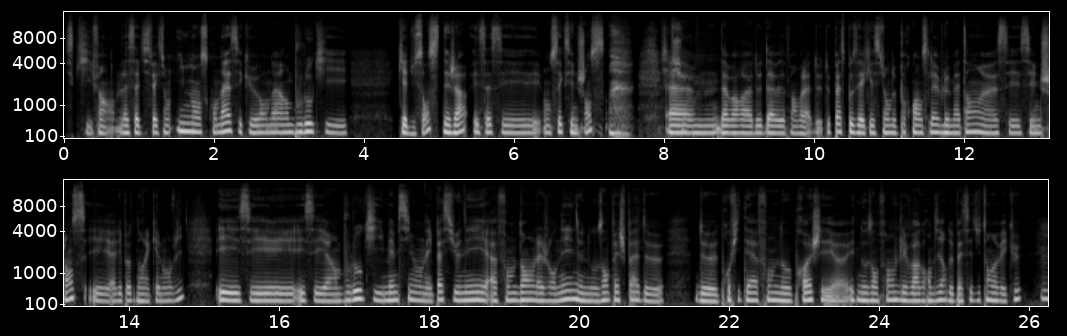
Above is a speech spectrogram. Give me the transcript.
ce qui, enfin, la satisfaction immense qu'on a, c'est qu'on a un boulot qui, qui a du sens déjà. Et ça, c'est, on sait que c'est une chance euh, d'avoir, euh, de, enfin voilà, de, de pas se poser la question de pourquoi on se lève le matin. euh, c'est, c'est une chance. Et à l'époque dans laquelle on vit. Et c'est, et c'est un boulot qui, même si on est passionné à fond dedans la journée, ne nous empêche pas de, de profiter à fond de nos proches et, euh, et de nos enfants, de les voir grandir, de passer du temps avec eux. Mm.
